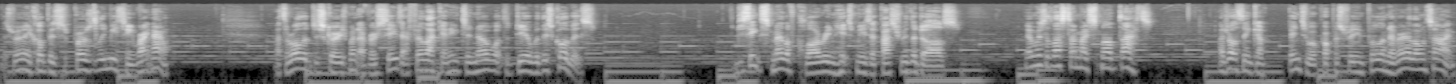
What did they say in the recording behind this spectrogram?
The swimming club is supposedly meeting right now. After all the discouragement I've received, I feel like I need to know what the deal with this club is. The distinct smell of chlorine hits me as I pass through the doors. When was the last time I smelled that? I don't think I've been to a proper swimming pool in a very long time.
